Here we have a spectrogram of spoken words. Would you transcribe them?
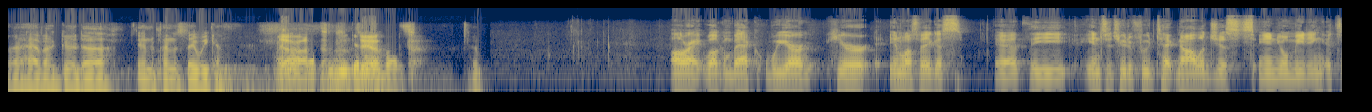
Uh, have a good uh, Independence Day weekend. Yeah. Have a good weekend, See ya. everybody. All right, welcome back. We are here in Las Vegas at the Institute of Food Technologists annual meeting. It's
